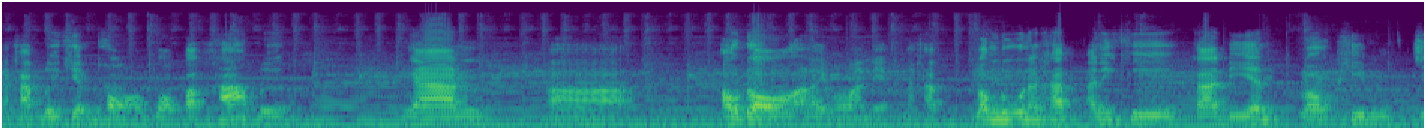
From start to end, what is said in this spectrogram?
นะครับหรือเขียนผอบอกปลาคาบหรืองานเอา outdoor อะไรประมาณนี้นะครับ ลองดูนะครับ อันนี้คือ Guardian ลองพิมพ์ G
